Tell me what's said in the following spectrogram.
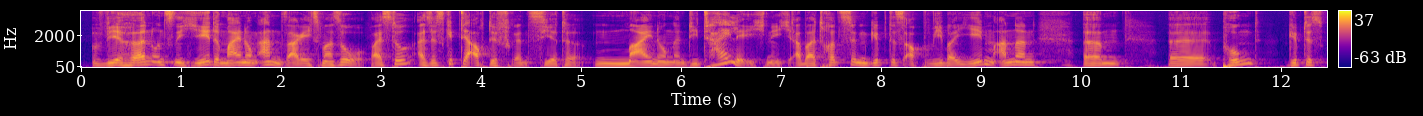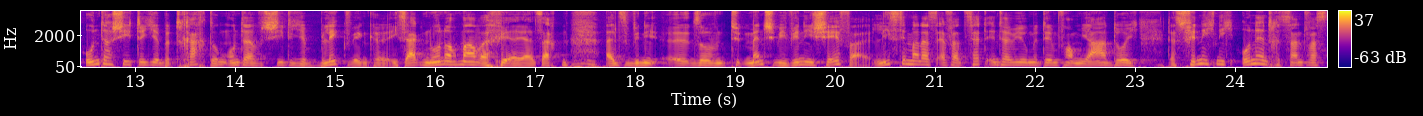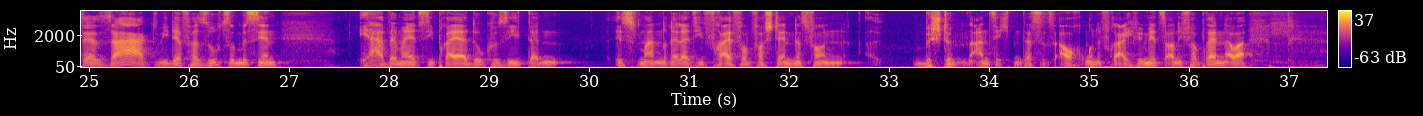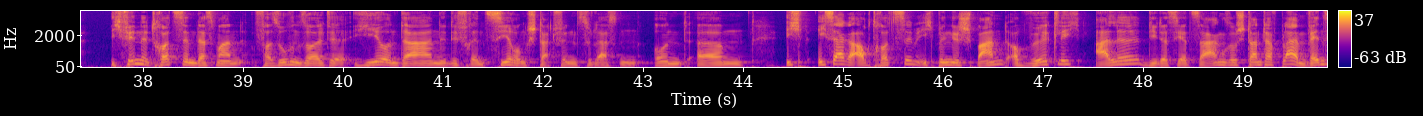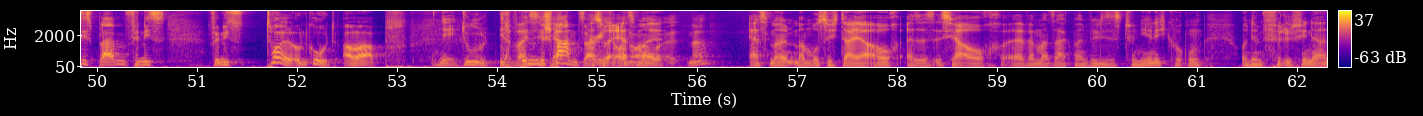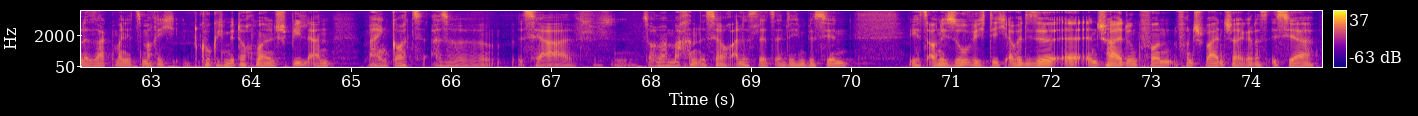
wir hören uns nicht jede Meinung an, sage ich es mal so, weißt du? Also es gibt ja auch differenzierte Meinungen, die teile ich nicht, aber trotzdem gibt es auch wie bei jedem anderen ähm, äh, Punkt gibt es unterschiedliche Betrachtungen, unterschiedliche Blickwinkel. Ich sage nur noch mal, weil wir ja sagten, als Winnie, äh, so ein Mensch wie Winnie Schäfer, liest dir mal das FAZ-Interview mit dem vom Jahr durch. Das finde ich nicht uninteressant, was der sagt, wie der versucht so ein bisschen, ja, wenn man jetzt die Breyer-Doku sieht, dann ist man relativ frei vom Verständnis von äh, bestimmten Ansichten. Das ist auch ohne Frage. Ich will mir jetzt auch nicht verbrennen, aber ich finde trotzdem, dass man versuchen sollte, hier und da eine Differenzierung stattfinden zu lassen. Und ähm, ich, ich sage auch trotzdem, ich bin gespannt, ob wirklich alle, die das jetzt sagen, so standhaft bleiben. Wenn sie es bleiben, finde ich es find ich's toll und gut. Aber pff, nee, du, ich bin gespannt, ja, sage also ich auch erstmal. Ne? Erstmal, man muss sich da ja auch, also es ist ja auch, äh, wenn man sagt, man will dieses Turnier nicht gucken und im Viertelfinale sagt man, jetzt mache ich, gucke ich mir doch mal ein Spiel an. Mein Gott, also ist ja, soll man machen, ist ja auch alles letztendlich ein bisschen jetzt auch nicht so wichtig, aber diese äh, Entscheidung von, von Schweinsteiger, das ist ja,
